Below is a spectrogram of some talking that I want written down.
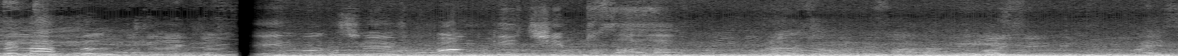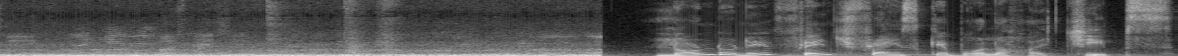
ফেলাফেল। এই হচ্ছে ফাঙ্কি চিপস। লন্ডনে ফ্রেঞ্চ ফ্রাইজকে বলা হয় চিপস।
